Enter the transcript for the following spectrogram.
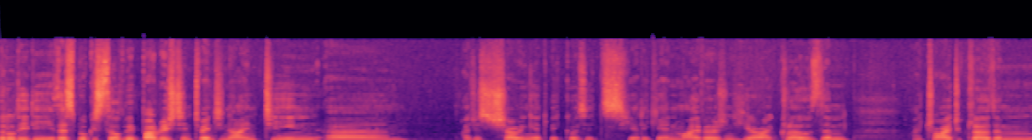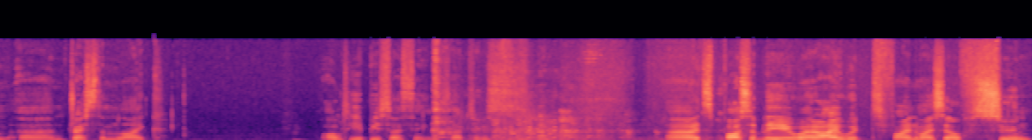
Fiddle-dee-dee. This book is still to be published in 2019. Um, I'm just showing it because it's yet again my version here. I clothe them. I try to clothe them, um, dress them like old hippies, I think. that was uh, it's possibly where I would find myself soon.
